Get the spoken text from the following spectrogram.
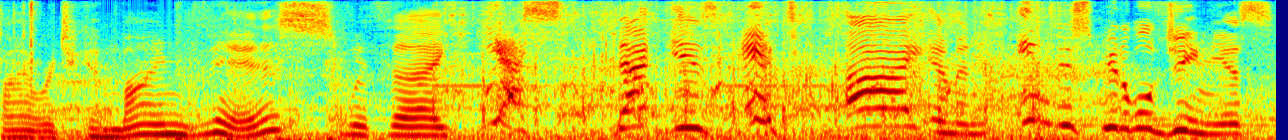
if I were to combine this with a... Yes! That is it! I am an indisputable genius!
